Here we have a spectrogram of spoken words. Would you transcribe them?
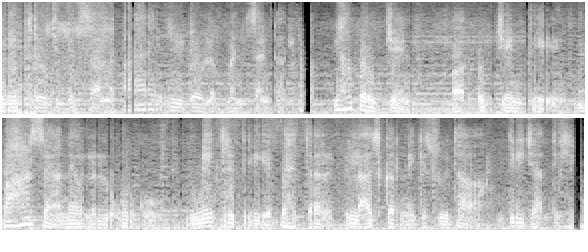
नेत्र चिकित्सालय रीडेवलपमेंट सेंटर। यहाँ पर उज्जैन और उज्जैन के बाहर से आने वाले लोगों को नेत्र के लिए बेहतर इलाज करने की सुविधा दी जाती है।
